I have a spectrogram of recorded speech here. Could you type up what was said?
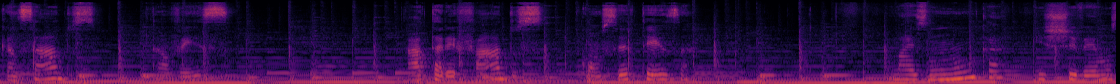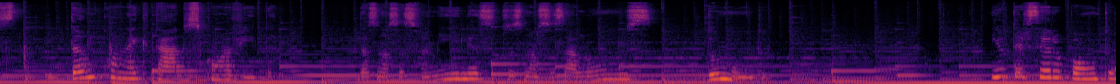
Cansados? Talvez. Atarefados? Com certeza. Mas nunca estivemos tão conectados com a vida das nossas famílias, dos nossos alunos, do mundo. E o terceiro ponto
